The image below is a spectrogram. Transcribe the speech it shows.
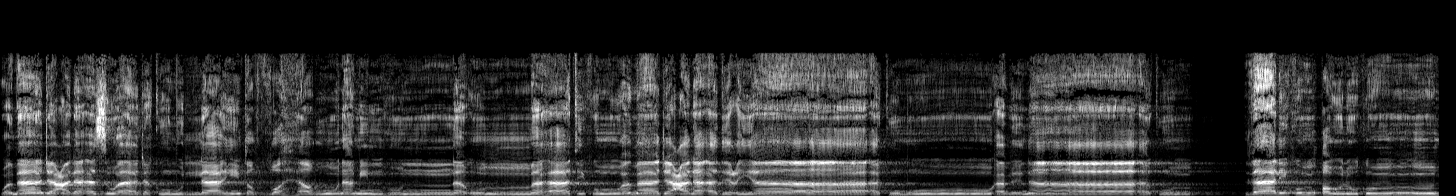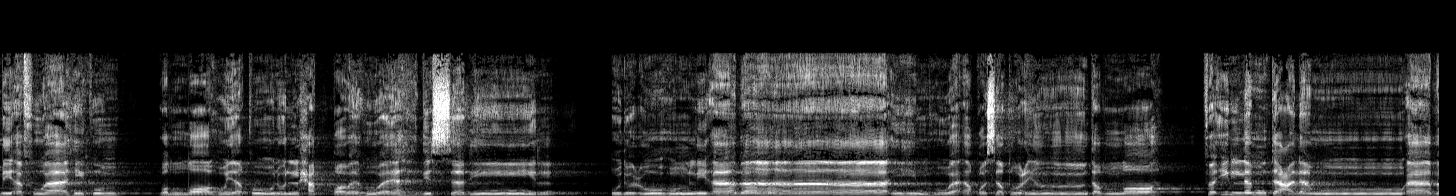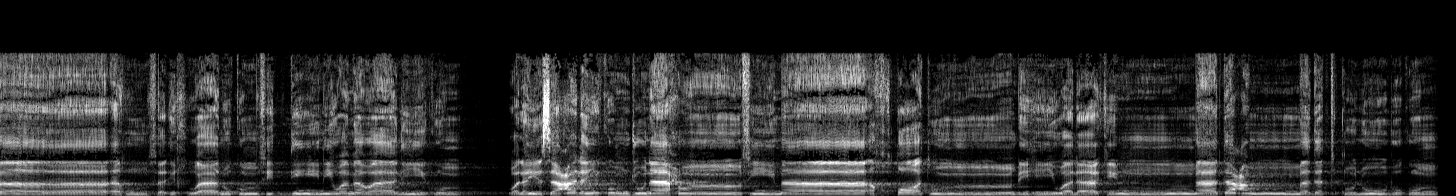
وما جعل ازواجكم الله تظهرون منهن امهاتكم وما جعل ادعياءكم ابناءكم ذلكم قولكم بافواهكم والله يقول الحق وهو يهدي السبيل ادعوهم لآبائهم هو أقسط عند الله. فإن لم تعلموا آباءهم فإخوانكم في الدين ومواليكم. وليس عليكم جناح فيما أخطأتم به ولكن ما تعمدت قلوبكم.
